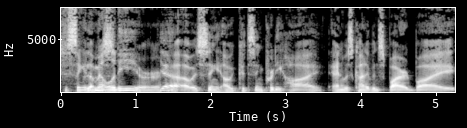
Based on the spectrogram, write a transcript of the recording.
Just singing That the was- melody, or Yeah, I was singing. I could sing pretty high, and it was kind of inspired by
